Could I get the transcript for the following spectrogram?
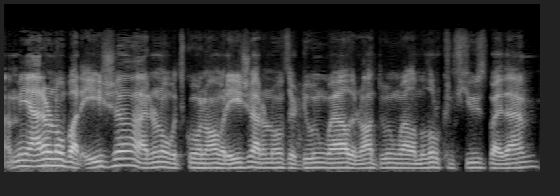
I mean, I don't know about Asia. I don't know what's going on with Asia. I don't know if they're doing well. They're not doing well. I'm a little confused by them.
